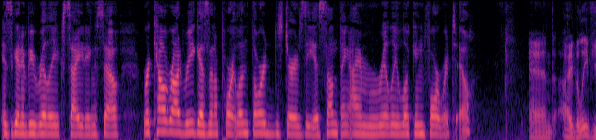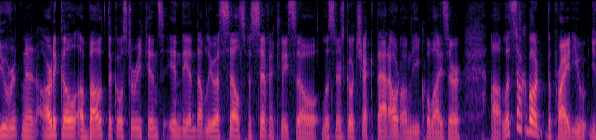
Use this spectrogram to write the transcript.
is going to be really exciting. So Raquel Rodriguez in a Portland Thorns jersey is something I am really looking forward to. And I believe you've written an article about the Costa Ricans in the NWSL specifically. So listeners, go check that out on the Equalizer. Uh, let's talk about the Pride. You, you,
